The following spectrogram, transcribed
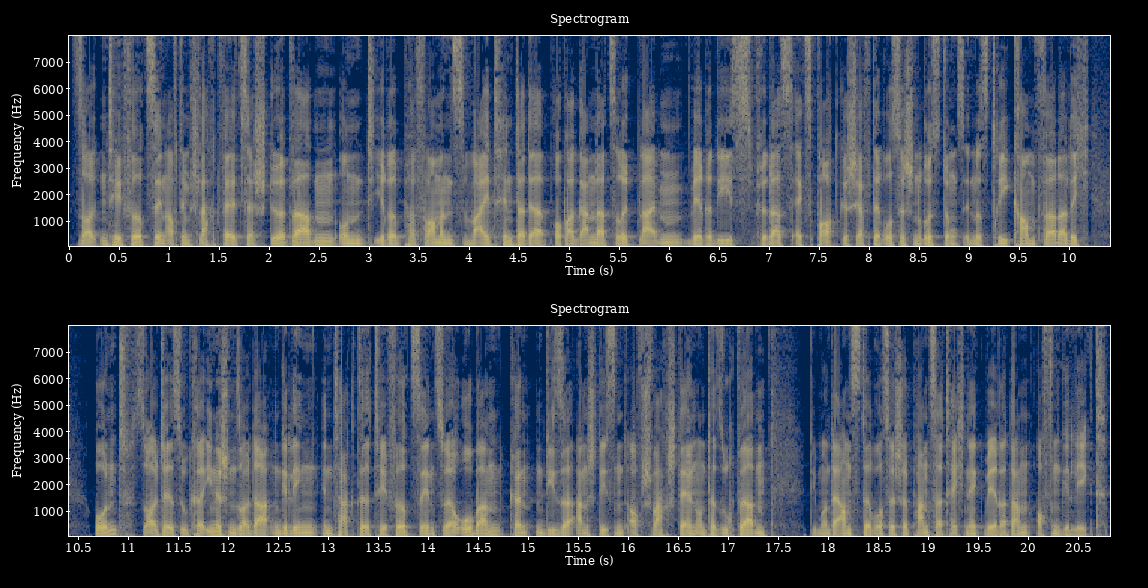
Sollten T-14 auf dem Schlachtfeld zerstört werden und ihre Performance weit hinter der Propaganda zurückbleiben, wäre dies für das Exportgeschäft der russischen Rüstungsindustrie kaum förderlich. Und sollte es ukrainischen Soldaten gelingen, intakte T-14 zu erobern, könnten diese anschließend auf Schwachstellen untersucht werden. Die modernste russische Panzertechnik wäre dann offengelegt.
